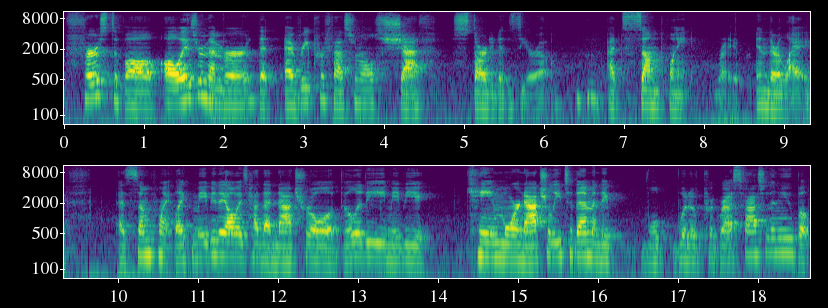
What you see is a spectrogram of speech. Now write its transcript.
First of all, always remember that every professional chef started at 0 at some point Right. in their life. At some point, like maybe they always had that natural ability, maybe it came more naturally to them and they will, would have progressed faster than you, but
